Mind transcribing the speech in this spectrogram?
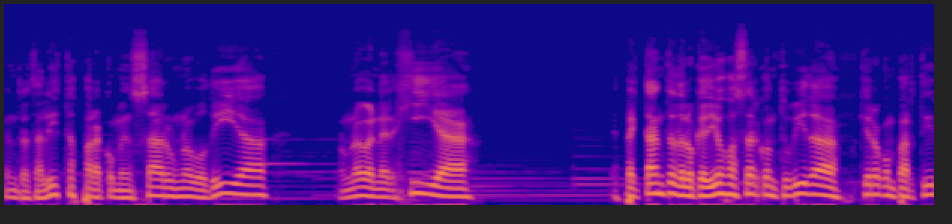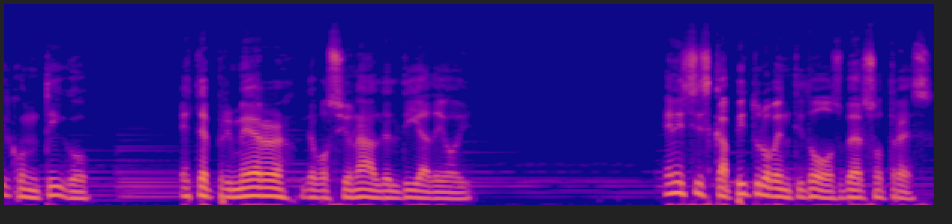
mientras te alistas para comenzar un nuevo día, una nueva energía, expectante de lo que Dios va a hacer con tu vida, quiero compartir contigo este primer devocional del día de hoy. Génesis capítulo 22, verso 3.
